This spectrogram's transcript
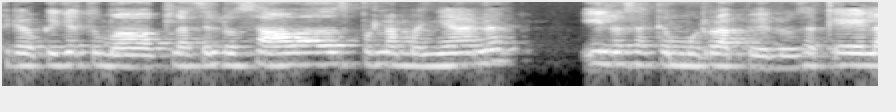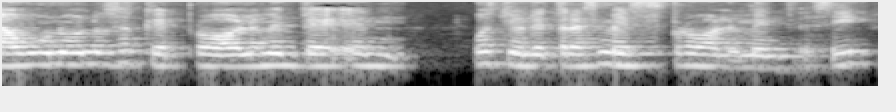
Creo que yo tomaba clases los sábados por la mañana y lo saqué muy rápido. Lo saqué la 1, lo saqué probablemente en cuestión de tres meses, probablemente, ¿sí?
